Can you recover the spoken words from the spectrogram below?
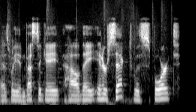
as we investigate how they intersect with sport.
